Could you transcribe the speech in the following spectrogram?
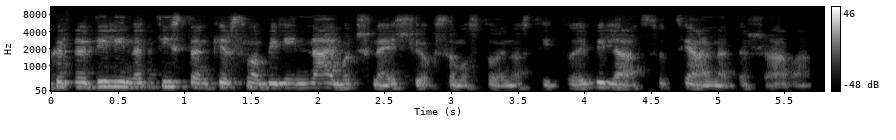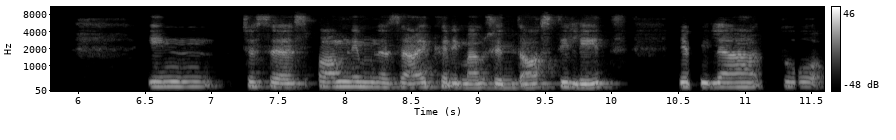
gradili na tistem, kjer smo bili najmočnejši ob samostojnosti, to je bila socialna država. In če se spomnim nazaj, ker imam že dosti let, je bila to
